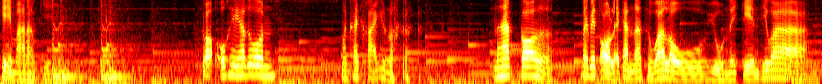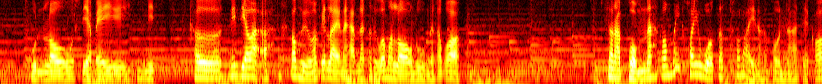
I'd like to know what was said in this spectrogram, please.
เคมานะเมื่อกี้ ก็โอเคครับทุกคน มันคล้ายๆอยู่นะนะครับก็ไม่ไปต่อเลยกันนะ ถือว่าเราอยู่ในเกณฑ์ที่ว่าทุนเราเสียไปนิดคือนิดเดียวอะ่ะก็ถือว่าเป็นไรนะครับนะก็ถือว่ามาลองดูนะครับก็สำหรับผมนะ ก็ไม่ค่อยเวิร์กสักเท่าไหร่นะทุกคนนะ แต่ก็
